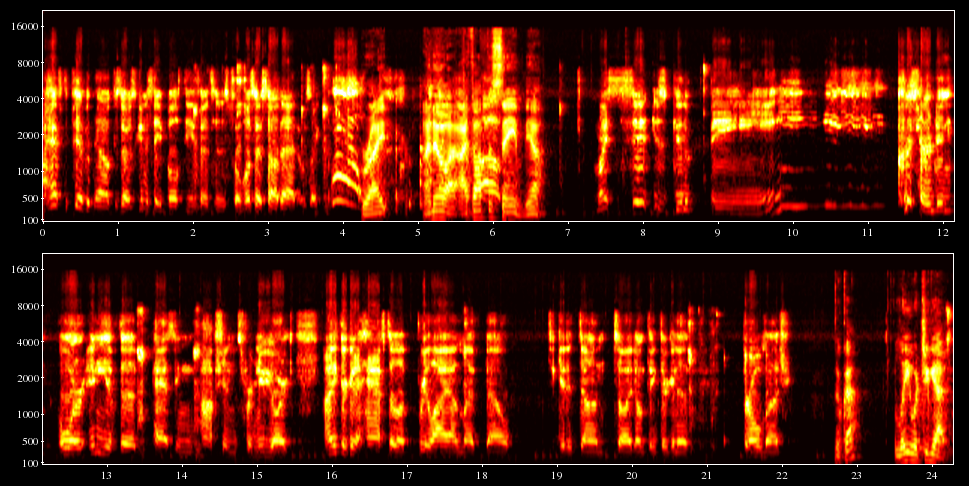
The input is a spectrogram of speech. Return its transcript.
I have to pivot now because I was going to say both defenses. But once I saw that, I was like, wow. Right. I know. I, I thought the Uh, same. Yeah. My sit is going to be Chris Herndon or any of the passing options for New York. I think they're going to have to rely on Lev Bell to get it done. So I don't think they're going to throw much. Okay. Lee, what you got?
